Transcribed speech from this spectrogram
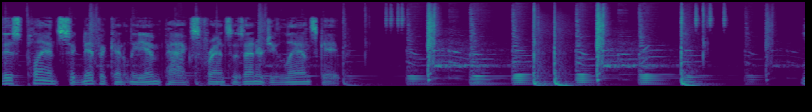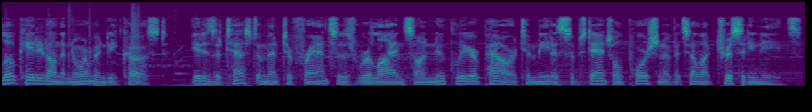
this plant significantly impacts France's energy landscape. Located on the Normandy coast, it is a testament to France's reliance on nuclear power to meet a substantial portion of its electricity needs.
